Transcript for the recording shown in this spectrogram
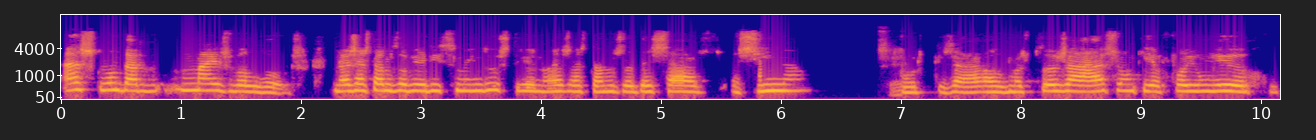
acho que vão dar mais valor. Nós já estamos a ver isso na indústria, nós é? já estamos a deixar a China Sim. porque já algumas pessoas já acham que foi um erro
